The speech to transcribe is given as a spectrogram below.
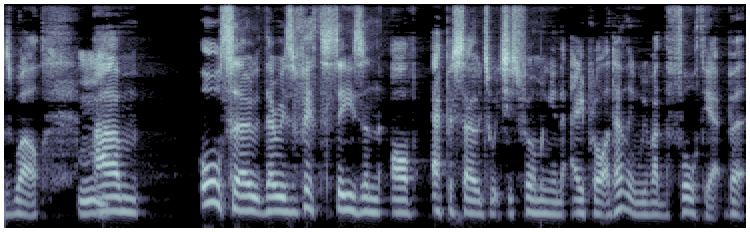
As well. Mm. Um, also, there is a fifth season of episodes which is filming in April. I don't think we've had the fourth yet, but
